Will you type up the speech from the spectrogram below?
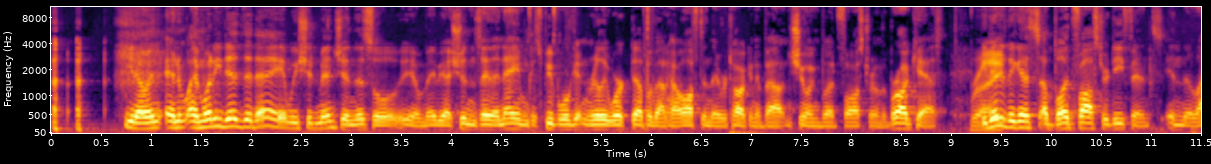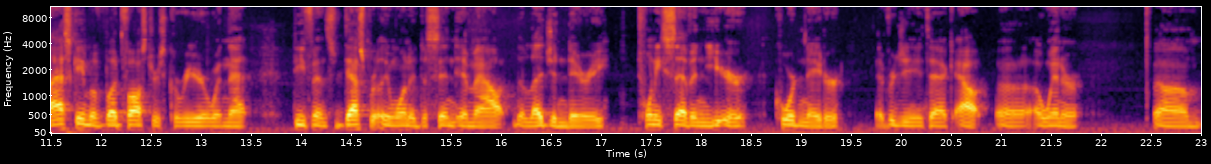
you know, and, and, and what he did today, and we should mention this will, you know, maybe I shouldn't say the name because people were getting really worked up about how often they were talking about and showing Bud Foster on the broadcast. Right. He did it against a Bud Foster defense in the last game of Bud Foster's career when that defense desperately wanted to send him out, the legendary 27 year coordinator at Virginia Tech, out uh, a winner. Um,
